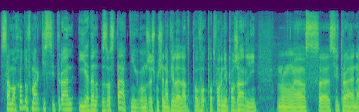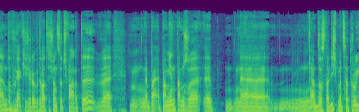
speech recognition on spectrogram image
samochodów marki Citroën i jeden z ostatnich, bo żeśmy się na wiele lat potwornie pożarli mm, z Citroenem. To był jakiś rok 2004. Mm, pamiętam, że e, dostaliśmy C3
